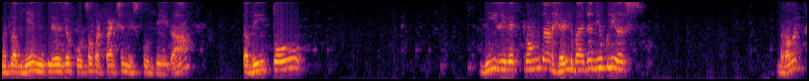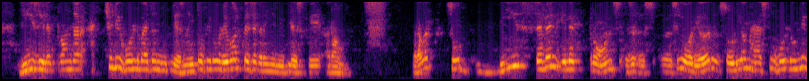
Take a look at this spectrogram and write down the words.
मतलब ये न्यूक्लियस जब फोर्स ऑफ़ अट्रैक्शन इसको देगा, तभी तो these electrons are held by the nucleus बराबर? These electrons are actually held by the nucleus, नहीं तो फिर वो रिवॉल्व कैसे करेंगे न्यूक्लियस के अराउंड बराबर? So these seven electrons see over your sodium has to hold only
